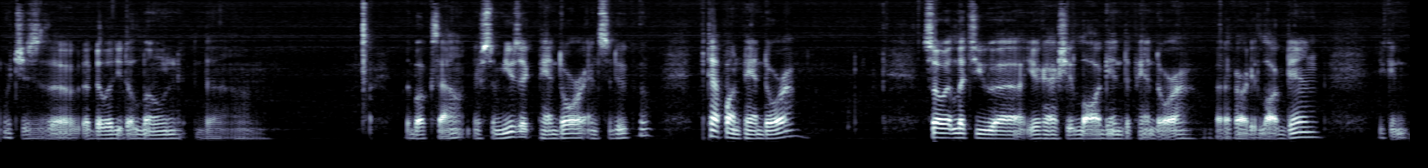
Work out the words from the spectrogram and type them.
which is the ability to loan the um, the books out. There's some music, Pandora, and Sudoku. Tap on Pandora, so it lets you uh, you can actually log into Pandora, but I've already logged in. You can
